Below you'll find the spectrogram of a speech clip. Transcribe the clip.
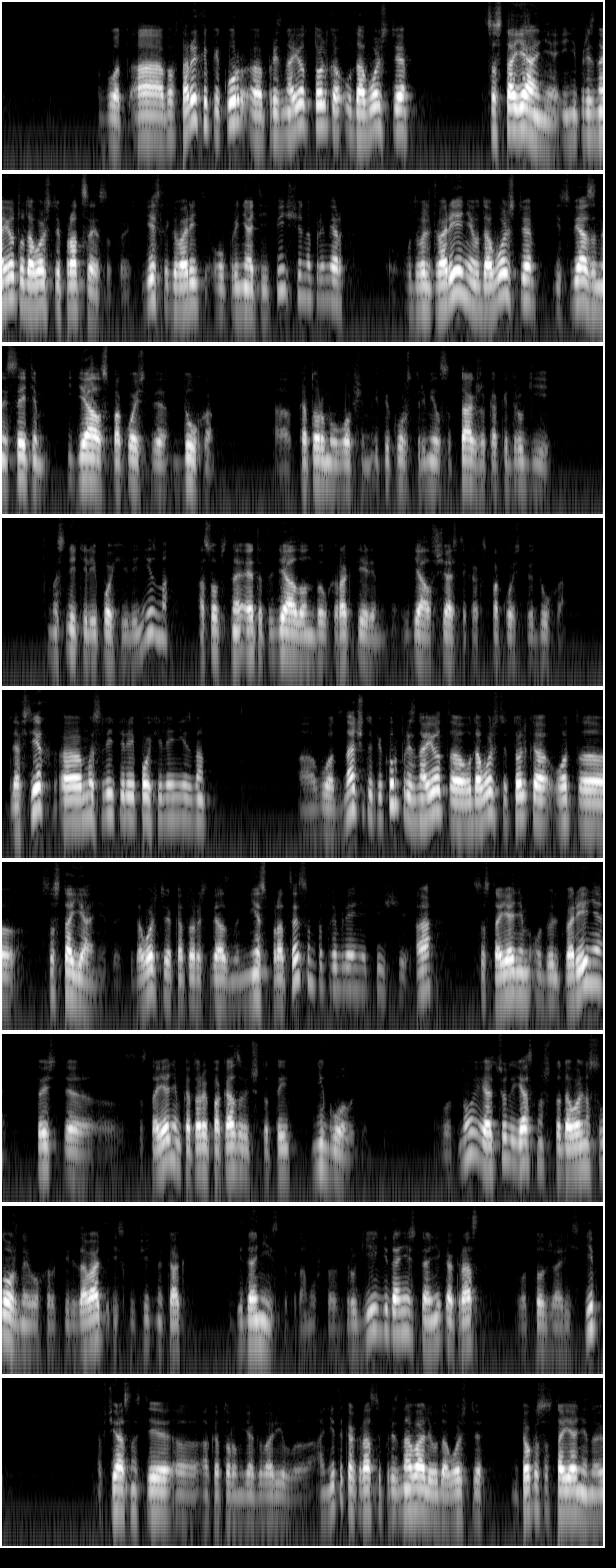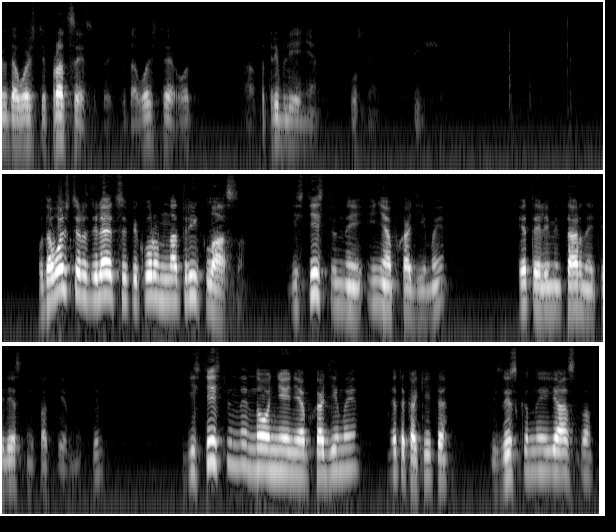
вот, а во-вторых, Эпикур э, признает только удовольствие состояния и не признает удовольствие процесса. То есть, если говорить о принятии пищи, например, удовлетворение, удовольствие и связанный с этим идеал спокойствия духа, к которому, в общем, Эпикур стремился так же, как и другие мыслители эпохи эллинизма, а, собственно, этот идеал, он был характерен, идеал счастья как спокойствие духа, для всех а, мыслителей эпохи эллинизма. А, вот. Значит, Эпикур признает удовольствие только от состояния удовольствие, которое связано не с процессом потребления пищи, а с состоянием удовлетворения, то есть э, состоянием, которое показывает, что ты не голоден. Вот. Ну и отсюда ясно, что довольно сложно его характеризовать исключительно как гедониста, потому что другие гедонисты, они как раз, вот тот же Аристип, в частности, э, о котором я говорил, они-то как раз и признавали удовольствие не только состояния, но и удовольствие процесса, то есть удовольствие от а, потребления вкусной Удовольствия разделяются эпикуром на три класса. Естественные и необходимые – это элементарные телесные потребности. Естественные, но не необходимые – это какие-то изысканные яства.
